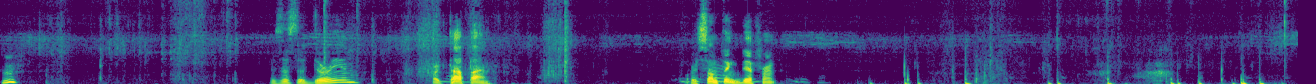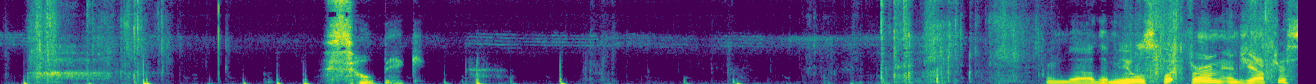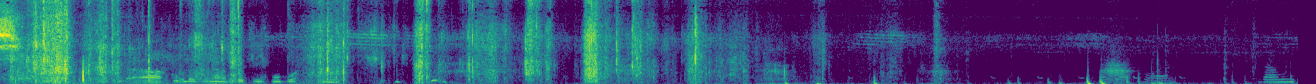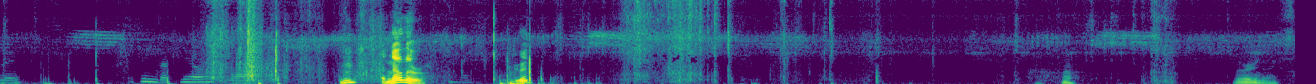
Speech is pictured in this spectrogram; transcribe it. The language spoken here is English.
Hmm? Is this a durian or tapan? Or something different? So big. And uh, the mule's foot fern Angiopteris. There. I think that's near Hmm? Another. Good. Huh. Very nice.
